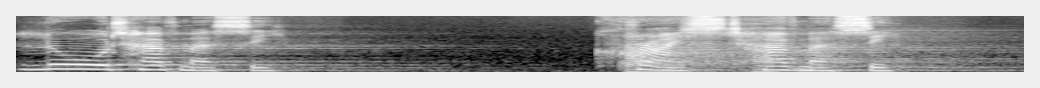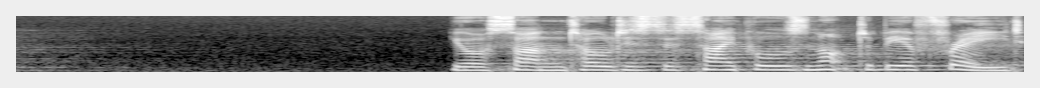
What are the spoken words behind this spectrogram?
Lord, have mercy. Christ, have mercy. Your Son told his disciples not to be afraid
